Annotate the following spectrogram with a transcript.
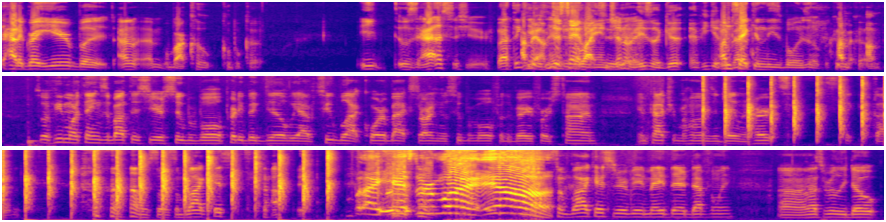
had a great year, but I don't. I'm, What about Cooper, Cooper Kupp? he it was ass this year. But I think I he mean, was I'm just saying, like in too, general, he's a good. If he gets, I'm better, taking these boys over Cooper I'm, Kupp. I'm, So a few more things about this year's Super Bowl. Pretty big deal. We have two black quarterbacks starting the Super Bowl for the very first time, in Patrick Mahomes and Jalen Hurts. so some black history. Stop it. Black History Month, yeah. Some black history being made there, definitely. Um, that's really dope.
